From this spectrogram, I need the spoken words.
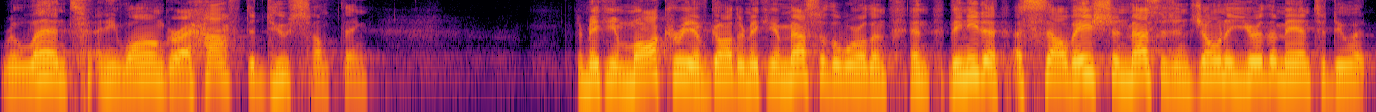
relent any longer. I have to do something. They're making a mockery of God. They're making a mess of the world, and, and they need a, a salvation message. And Jonah, you're the man to do it.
